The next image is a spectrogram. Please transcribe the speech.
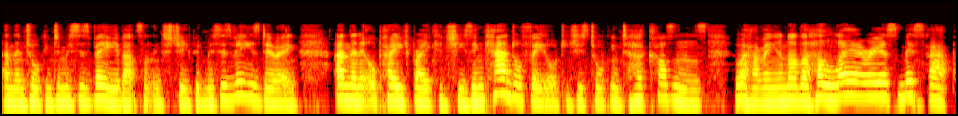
and then talking to Mrs. V about something stupid Mrs. V's doing. And then it'll page break and she's in Candlefield and she's talking to her cousins who are having another hilarious mishap.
